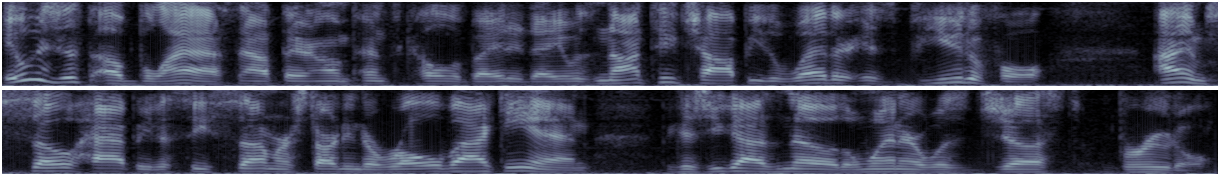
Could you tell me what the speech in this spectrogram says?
It was just a blast out there on Pensacola Bay today. It was not too choppy. The weather is beautiful. I am so happy to see summer starting to roll back in because you guys know the winter was just brutal.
